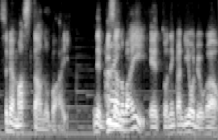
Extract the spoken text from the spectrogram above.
それはマスターの場合。で、ビザの場合、はい、えっ、ー、と、年間利用料が、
